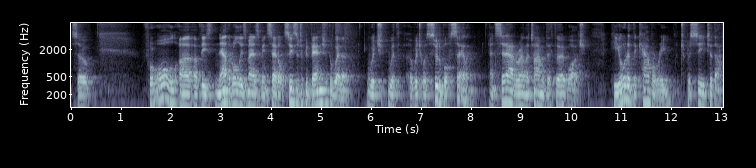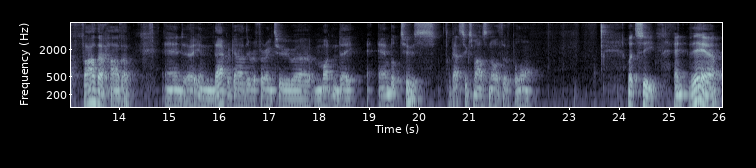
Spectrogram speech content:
So, for all uh, of these, now that all these matters have been settled, Caesar took advantage of the weather, which with uh, which was suitable for sailing and set out around the time of the third watch. He ordered the cavalry to proceed to the farther harbour, and uh, in that regard, they're referring to uh, modern day Ambleteuse, about six miles north of Boulogne. Let's see, and there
